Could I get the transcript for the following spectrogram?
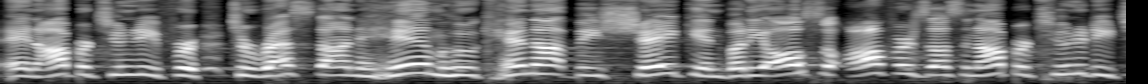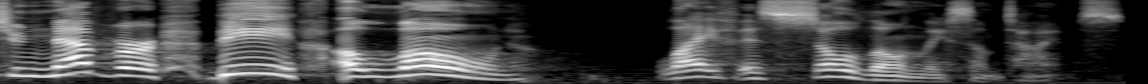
an opportunity for to rest on him who cannot be shaken, but he also offers us an opportunity to never be alone. Life is so lonely sometimes.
